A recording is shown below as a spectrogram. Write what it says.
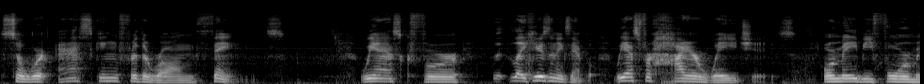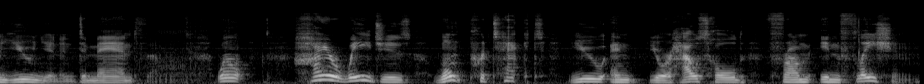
so we're asking for the wrong things. We ask for, like, here's an example we ask for higher wages, or maybe form a union and demand them. Well, higher wages won't protect you and your household from inflation.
